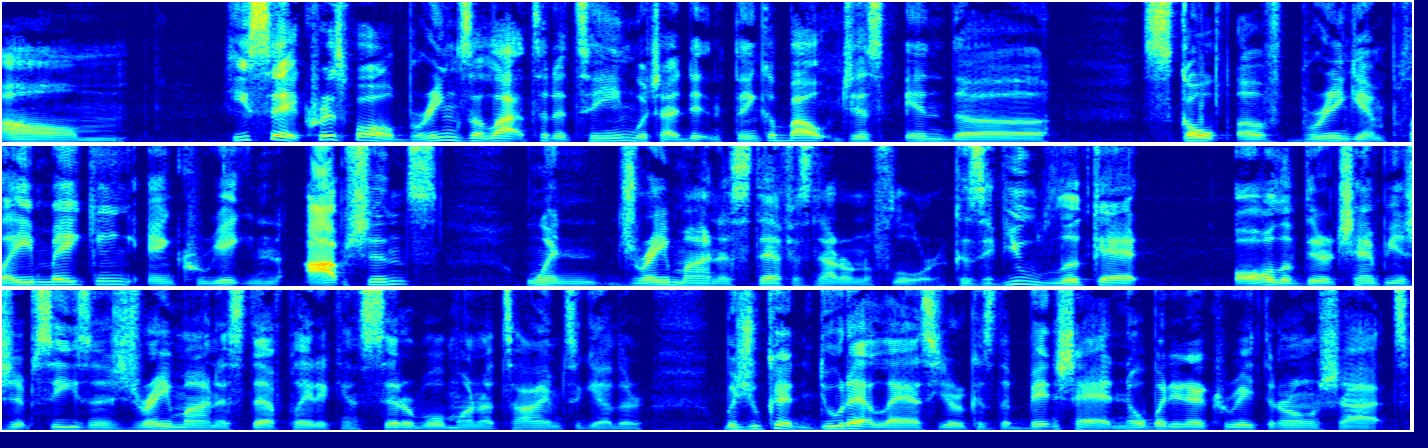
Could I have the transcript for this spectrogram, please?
Um, he said Chris Paul brings a lot to the team, which I didn't think about just in the scope of bringing playmaking and creating options when Draymond and Steph is not on the floor. Because if you look at all of their championship seasons, Draymond and Steph played a considerable amount of time together. But you couldn't do that last year because the bench had nobody that create their own shots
